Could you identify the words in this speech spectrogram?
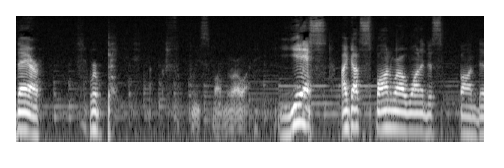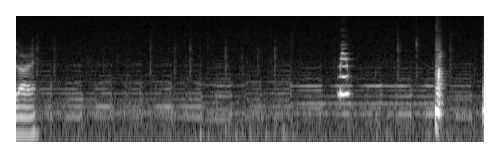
There. We're. Yes! I got spawned where I wanted to spawn, did I?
